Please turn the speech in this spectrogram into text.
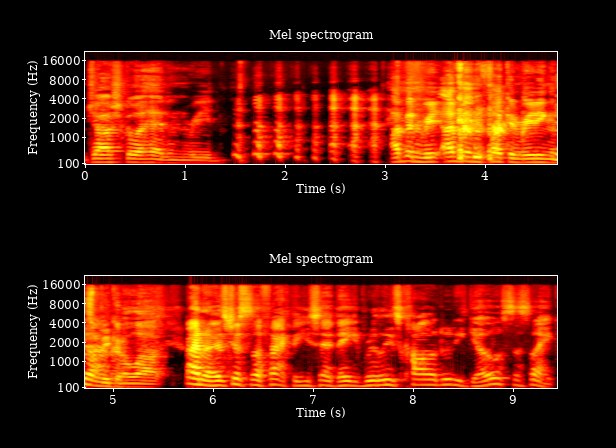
Josh, go ahead and read. I've been re- I've been fucking reading and I speaking a lot. I know it's just the fact that you said they released Call of Duty Ghosts. It's like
